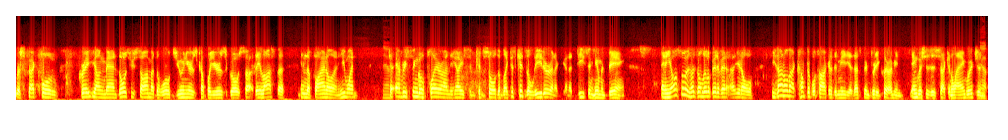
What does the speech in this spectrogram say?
respectful, great young man. Those who saw him at the World Juniors a couple of years ago, saw, they lost the in the final, and he went Yeah. to every single player on the ice and consoled them. Like this kid's a leader and a, and a decent human being, and he also has a little bit of a, you know, he's not all that comfortable talking to the media. That's been pretty clear. I mean, English is his second language, and Yep.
